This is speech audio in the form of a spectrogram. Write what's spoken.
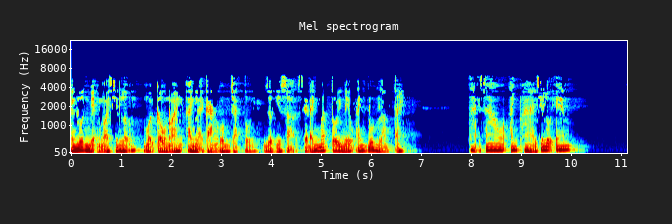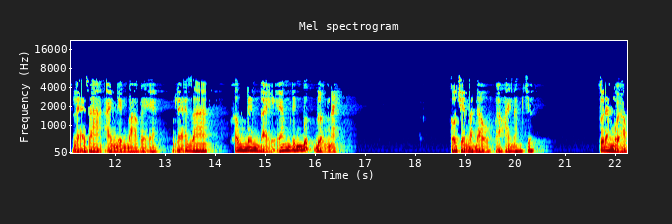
Anh luôn miệng nói xin lỗi. Mỗi câu nói anh lại càng ôm chặt tôi. Dường như sợ sẽ đánh mất tôi nếu anh buông lòng tay. Tại sao anh phải xin lỗi em? Lẽ ra anh nên bảo vệ em. Lẽ ra không nên đẩy em đến bước đường này. Câu chuyện bắt đầu vào hai năm trước. Tôi đang ngồi học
